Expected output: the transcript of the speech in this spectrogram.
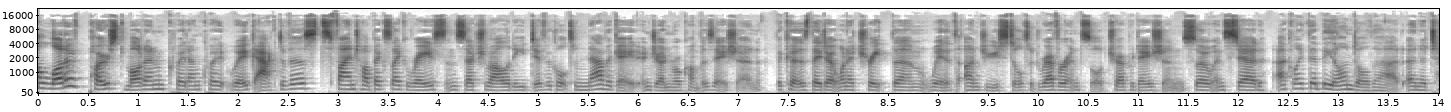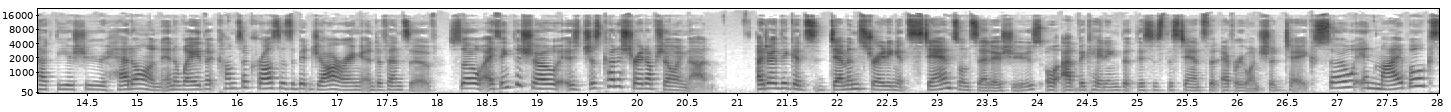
A lot of postmodern, quote unquote, woke activists find topics like race and sexuality difficult to navigate in general conversation because they don't want to treat them with undue stilted reverence or trepidation, so instead act like they're beyond all that and attack the issue head on in a way that comes across as a bit jarring and defensive. So I think the show is just kind of straight up showing that. I don't think it's demonstrating its stance on said issues or advocating that this is the stance that everyone should take. So, in my books,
